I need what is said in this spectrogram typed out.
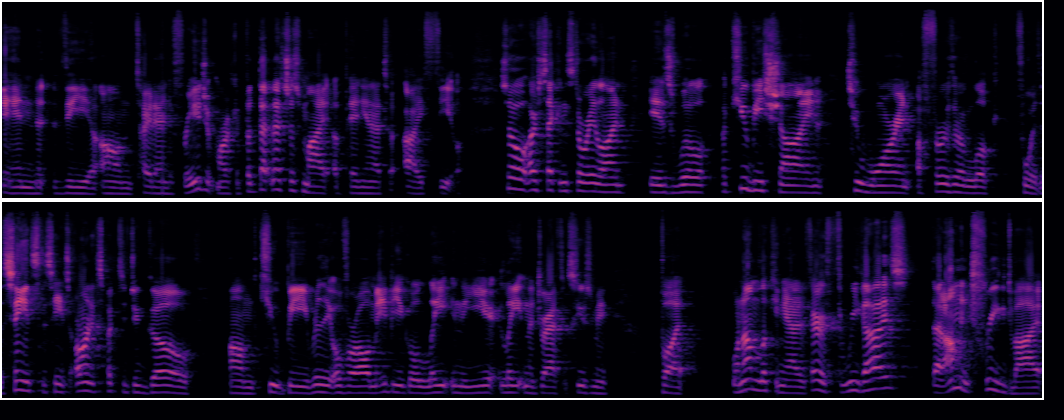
in the um, tight end free agent market. But that, that's just my opinion. That's what I feel. So our second storyline is will a QB shine to warrant a further look for the Saints? The Saints aren't expected to go um, QB really overall. Maybe you go late in the year, late in the draft, excuse me. But when I'm looking at it, there are three guys that I'm intrigued by,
